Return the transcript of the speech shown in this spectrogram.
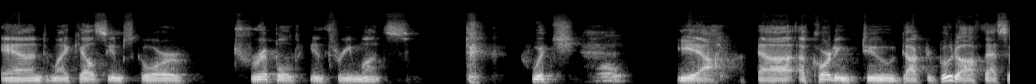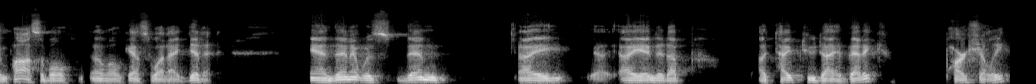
and my calcium score tripled in three months, which Whoa. yeah, uh, according to Dr. Budoff, that's impossible. Well, guess what? I did it, and then it was then I I ended up a type 2 diabetic partially.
